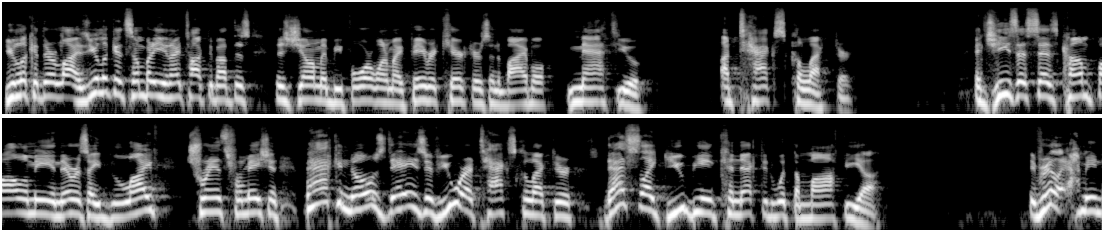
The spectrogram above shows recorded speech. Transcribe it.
You look at their lives. You look at somebody, and I talked about this, this gentleman before, one of my favorite characters in the Bible, Matthew, a tax collector. And Jesus says, Come follow me. And there was a life transformation. Back in those days, if you were a tax collector, that's like you being connected with the mafia. It really, I mean,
